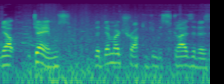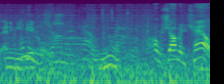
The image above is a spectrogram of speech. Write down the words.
Now, James, the demo truck you can disguise it as enemy Enemy vehicles. Jarmen Oh, Jarmen Kell.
